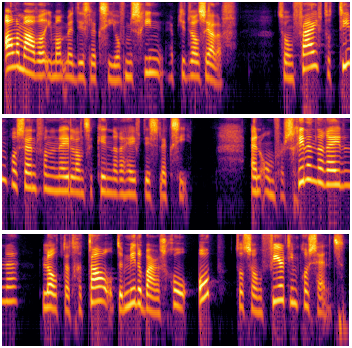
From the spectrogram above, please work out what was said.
allemaal wel iemand met dyslexie, of misschien heb je het wel zelf. Zo'n 5 tot 10 procent van de Nederlandse kinderen heeft dyslexie. En om verschillende redenen loopt dat getal op de middelbare school op tot zo'n 14 procent.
